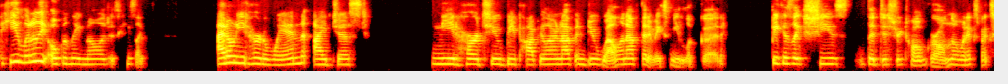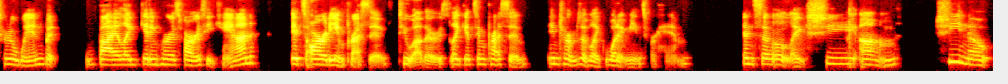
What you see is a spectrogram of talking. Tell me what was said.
he literally openly acknowledges he's like, I don't need her to win. I just need her to be popular enough and do well enough that it makes me look good. Because like she's the District 12 girl, no one expects her to win, but by like getting her as far as he can, it's already impressive to others. Like it's impressive in terms of like what it means for him. And so like she um she know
